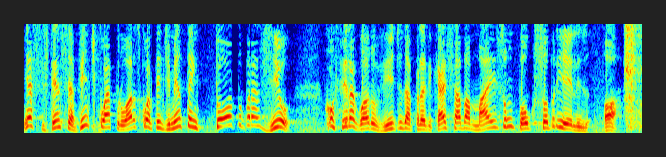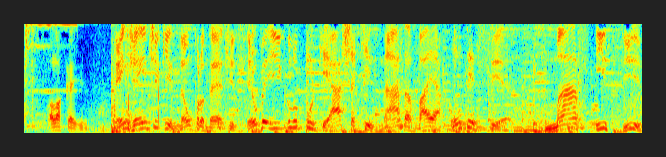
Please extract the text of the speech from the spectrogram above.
e assistência 24 horas com atendimento em todo o Brasil. Confira agora o vídeo da Previcar e saiba mais um pouco sobre eles. Ó, coloca aí. Tem gente que não protege seu veículo porque acha que nada vai acontecer. Mas e se?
